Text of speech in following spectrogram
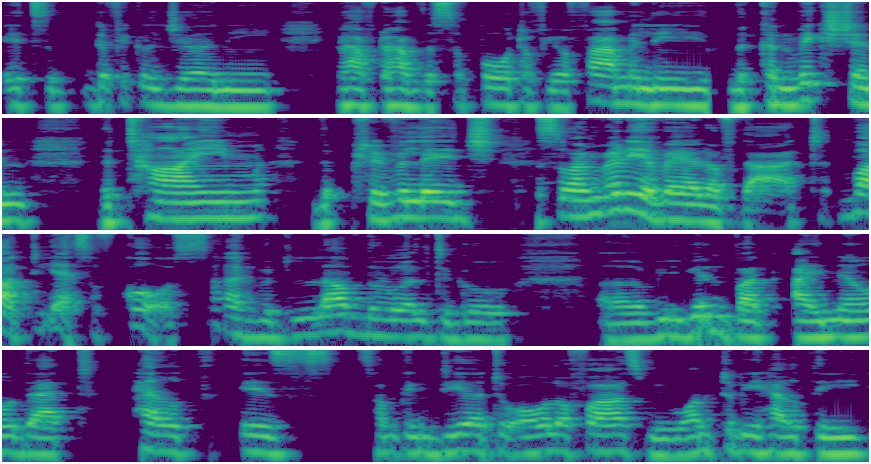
it's a difficult journey. You have to have the support of your family, the conviction, the time, the privilege. So I'm very aware of that. But yes, of course, I would love the world to go uh, vegan, but I know that health is something dear to all of us. We want to be healthy,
